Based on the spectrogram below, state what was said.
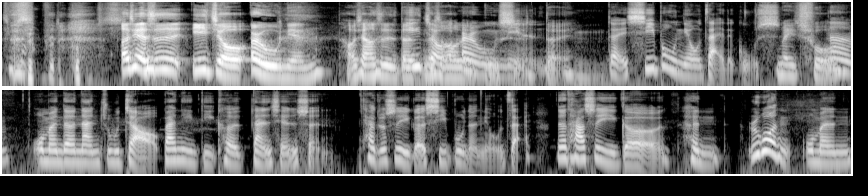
西部的故事，而且是一九二五年，好像是的，一九二五年，对，对，西部牛仔的故事，没错。那我们的男主角班尼迪克丹先生，他就是一个西部的牛仔。那他是一个很，如果我们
